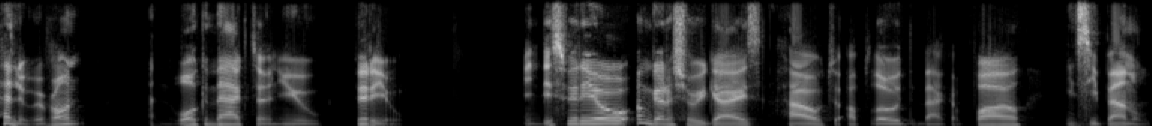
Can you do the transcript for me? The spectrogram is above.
Hello everyone and welcome back to a new video. In this video, I'm gonna show you guys how to upload the backup file in cPanel.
